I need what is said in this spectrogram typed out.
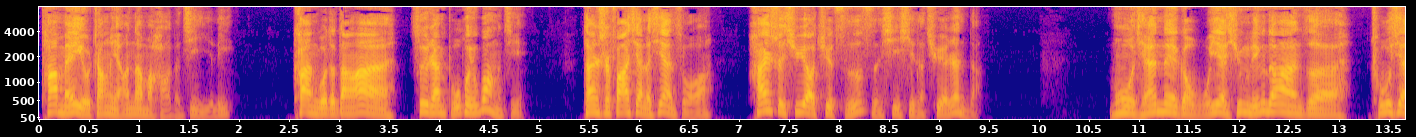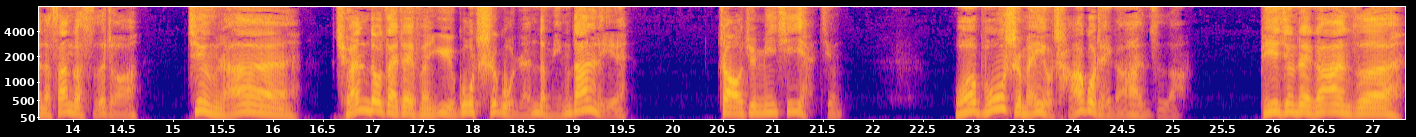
他没有张扬那么好的记忆力，看过的档案虽然不会忘记，但是发现了线索，还是需要去仔仔细细的确认的。目前那个午夜凶铃的案子出现的三个死者，竟然全都在这份预估持股人的名单里。赵军眯起眼睛：“我不是没有查过这个案子啊，毕竟这个案子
